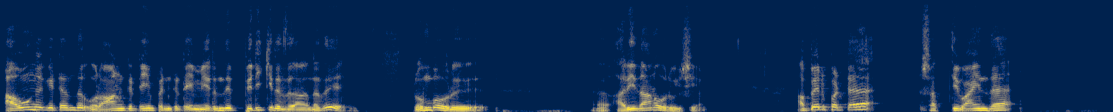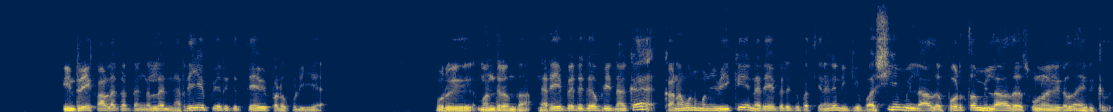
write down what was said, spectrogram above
அவங்க கிட்ட இருந்து ஒரு ஆண்கிட்டையும் பெண்கிட்டையும் இருந்து பிரிக்கிறதானது ரொம்ப ஒரு அரிதான ஒரு விஷயம். அப்பேற்பட்ட சக்தி வாய்ந்த இன்றைய காலகட்டங்களில் நிறைய பேருக்கு தேவைப்படக்கூடிய ஒரு மந்திரம் தான் நிறைய பேருக்கு அப்படின்னாக்க கணவன் மனைவிக்கு நிறைய பேருக்கு பார்த்தீங்கன்னா இன்னைக்கு வசியம் இல்லாத பொருத்தம் இல்லாத சூழ்நிலைகள் தான் இருக்குது.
